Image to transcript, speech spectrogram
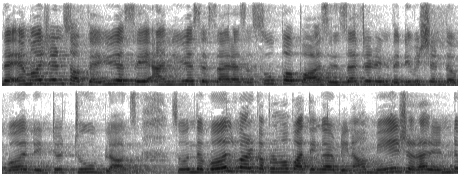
the emergence of the USA and USSR as a super boss resulted in the division the world into two blocs so இந்த வேர்ல்டு வார்க்கு அப்புறமா பார்த்தீங்க அப்படின்னா மேஜராக ரெண்டு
